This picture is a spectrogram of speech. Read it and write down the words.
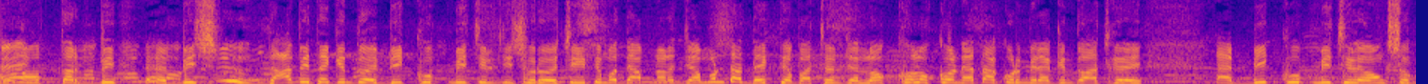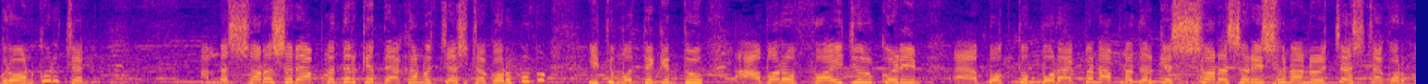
গণহত্যার দাবিতে কিন্তু এই বিক্ষোভ মিছিলটি শুরু হয়েছে। ইতিমধ্যে আপনারা যেমনটা দেখতে পাচ্ছেন যে লক্ষ লক্ষ নেতাকর্মীরা কিন্তু আজকের এই বিক্ষোভ মিছিলে অংশগ্রহণ করেছেন। আমরা সরাসরি আপনাদেরকে দেখানোর চেষ্টা করব। ইতিমধ্যে কিন্তু আবারও ফয়জুল করিম বক্তব্য রাখবেন। আপনাদেরকে সরাসরি শোনানোর চেষ্টা করব।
